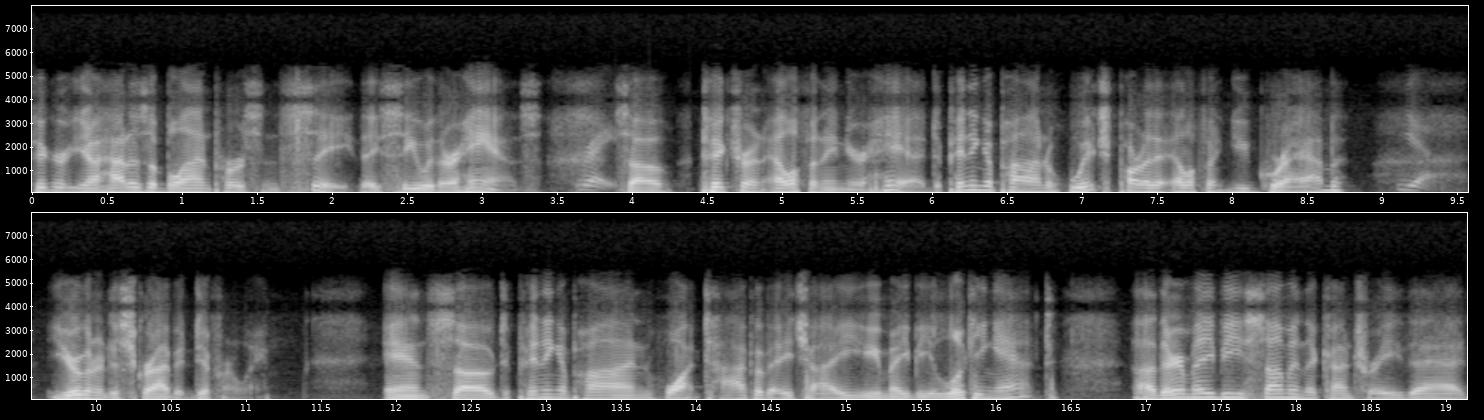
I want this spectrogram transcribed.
Figure, you know, how does a blind person see? They see with their hands. Right. So picture an elephant in your head. Depending upon which part of the elephant you grab, yeah. you're going to describe it differently. And so, depending upon what type of HIE you may be looking at, uh, there may be some in the country that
